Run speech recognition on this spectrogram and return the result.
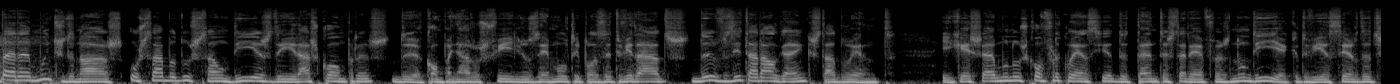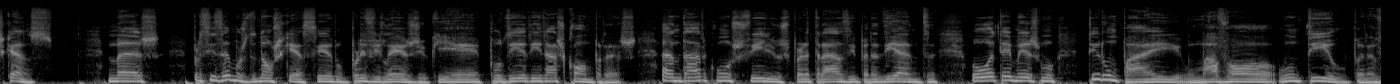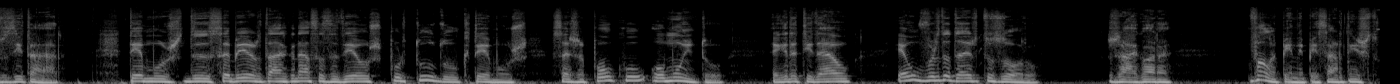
Para muitos de nós, os sábados são dias de ir às compras, de acompanhar os filhos em múltiplas atividades, de visitar alguém que está doente. E queixamo-nos com frequência de tantas tarefas num dia que devia ser de descanso. Mas precisamos de não esquecer o privilégio que é poder ir às compras, andar com os filhos para trás e para diante, ou até mesmo ter um pai, uma avó, um tio para visitar. Temos de saber dar graças a Deus por tudo o que temos, seja pouco ou muito. A gratidão é um verdadeiro tesouro. Já agora, vale a pena pensar nisto.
